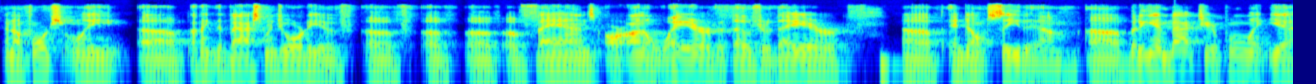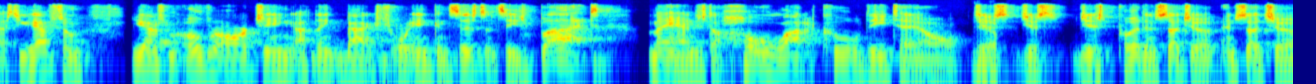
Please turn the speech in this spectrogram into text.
And unfortunately, uh, I think the vast majority of of, of of of fans are unaware that those are there uh, and don't see them. Uh, but again, back to your point, yes, you have some you have some overarching, I think, backstory inconsistencies, but man, just a whole lot of cool detail, just yep. just just put in such a in such a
